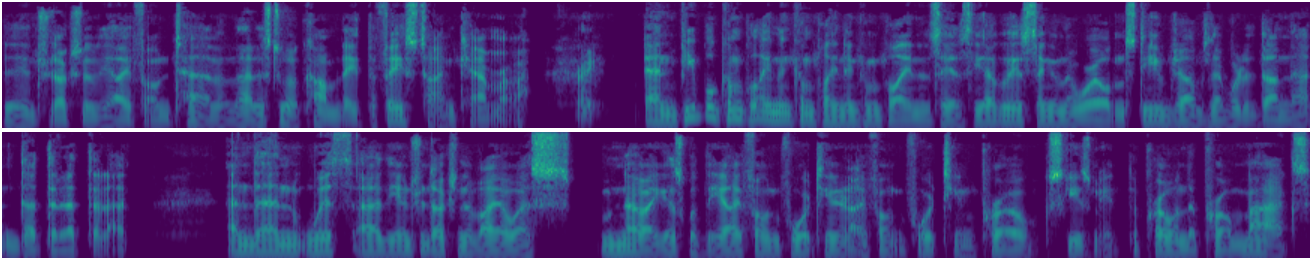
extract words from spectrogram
the introduction of the iPhone 10, and that is to accommodate the FaceTime camera. Right. And people complain and complain and complain and say it's the ugliest thing in the world, and Steve Jobs never would have done that, and da da da da da. And then with uh, the introduction of iOS, no, I guess with the iPhone 14 and iPhone 14 Pro, excuse me, the Pro and the Pro Max,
